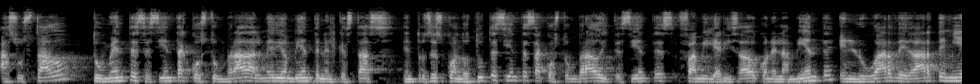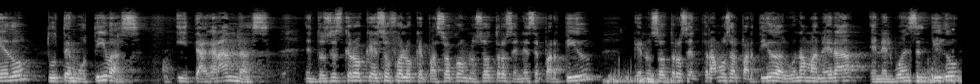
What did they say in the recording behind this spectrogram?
asustado, tu mente se siente acostumbrada al medio ambiente en el que estás. Entonces, cuando tú te sientes acostumbrado y te sientes familiarizado con el ambiente, en lugar de darte miedo, tú te motivas y te agrandas. Entonces creo que eso fue lo que pasó con nosotros en ese partido, que nosotros entramos al partido de alguna manera en el buen sentido,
